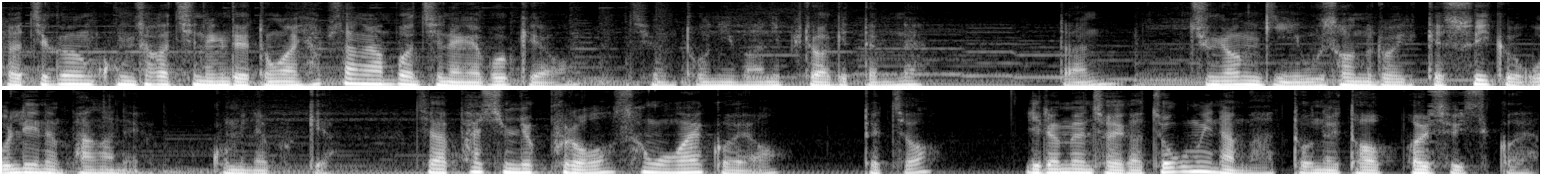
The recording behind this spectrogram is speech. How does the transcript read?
자 지금 공사가 진행될 동안 협상을 한번 진행해 볼게요. 지금 돈이 많이 필요하기 때문에 일단 중형기 우선으로 이렇게 수익을 올리는 방안을 고민해 볼게요. 자 86% 성공할 거예요. 됐죠? 이러면 저희가 조금이나마 돈을 더 벌 수 있을 거예요.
